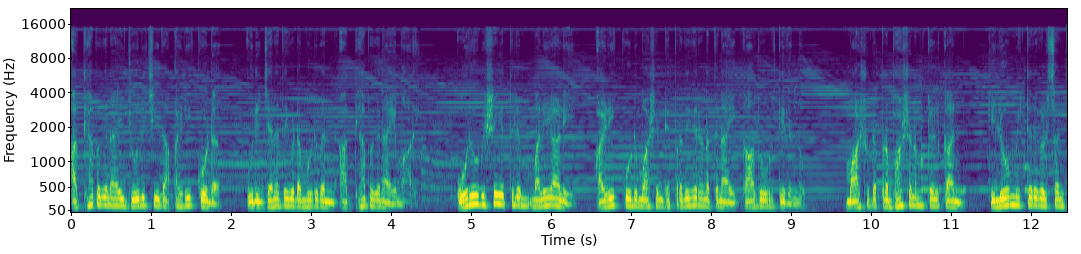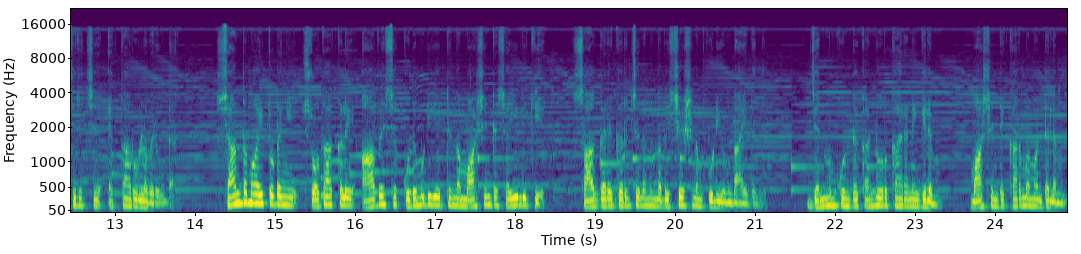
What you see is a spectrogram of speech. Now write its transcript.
അധ്യാപകനായി ജോലി ചെയ്ത അഴീക്കോട് ഒരു ജനതയുടെ മുഴുവൻ അധ്യാപകനായി മാറി. ഓരോ വിഷയത്തിലും മലയാളി അഴീക്കോട് മാഷിന്റെ പ്രതികരണത്തിനായി കാതോർത്തിരുന്നു. മാഷുടെ പ്രഭാഷണം കേൾക്കാൻ കിലോമീറ്ററുകൾ സഞ്ചരിച്ച് എത്താറുള്ളവരുണ്ട്. ശാന്തമായി തുടങ്ങി ശ്രോതാക്കളെ ആവേശ കൊടുമുടിയേറ്റുന്ന മാഷിന്റെ ശൈലിക്ക് സാഗരഗർജനം എന്ന വിശേഷണം കൂടി ഉണ്ടായിരുന്നു. ജന്മം കൊണ്ട് കണ്ണൂർക്കാരനെങ്കിലും മാഷിന്റെ കർമ്മമണ്ഡലം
